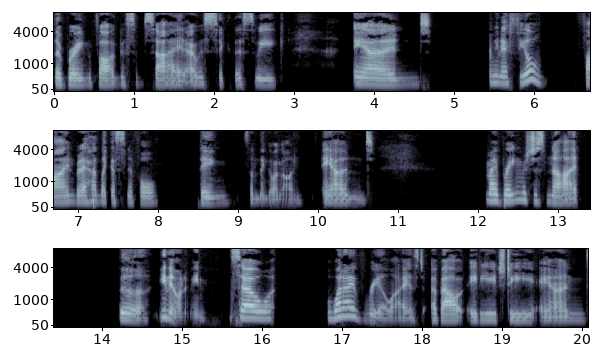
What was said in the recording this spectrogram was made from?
the brain fog to subside. I was sick this week. And I mean, I feel fine, but I had like a sniffle thing, something going on. And my brain was just not the, you know what I mean? So, what I've realized about ADHD and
